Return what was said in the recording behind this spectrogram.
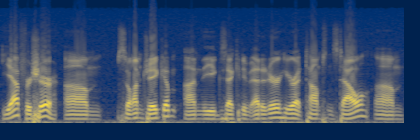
Yeah, for sure. Um, so I'm Jacob. I'm the executive editor here at Thompson's Towel. Um,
